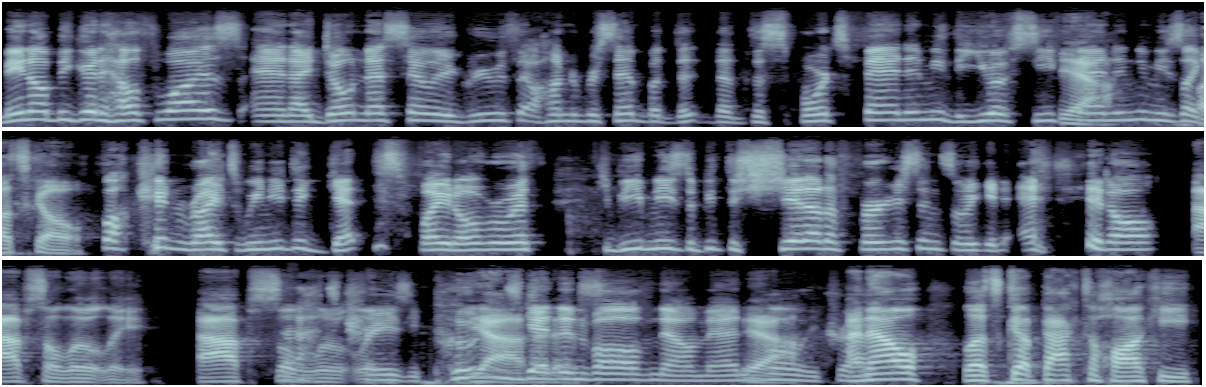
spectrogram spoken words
may not be good health wise, and I don't necessarily agree with it 100. percent But the, the the sports fan in me, the UFC Yeah. fan in me, is like Let's go. fucking rights. We need to get this fight over with. Khabib needs to beat the shit out of Ferguson so we can end it all. Absolutely. Absolutely. That's crazy. Putin's Yeah, getting involved now, man. Yeah. Holy crap. And now let's get back to hockey.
